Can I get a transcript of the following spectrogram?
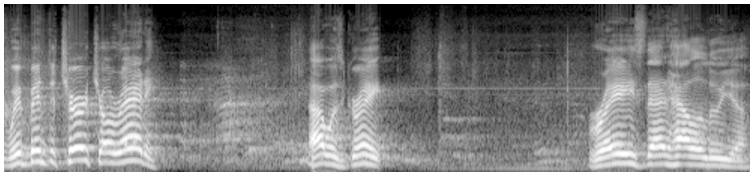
We've been to church already. That was great. Raise that hallelujah.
